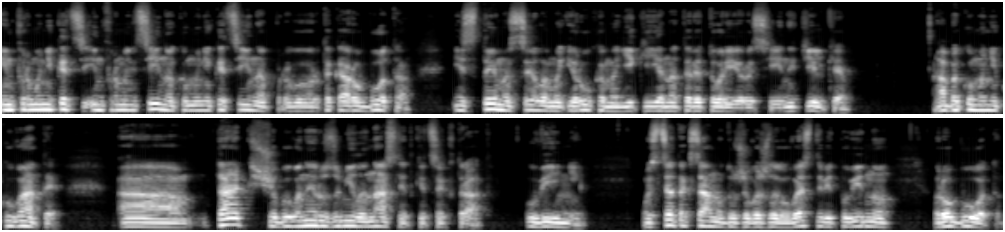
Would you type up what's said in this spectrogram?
інформаційно-комунікаційна така робота із тими силами і рухами, які є на території Росії, не тільки, аби комунікувати а, так, щоб вони розуміли наслідки цих втрат у війні. Ось це так само дуже важливо вести відповідну роботу.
